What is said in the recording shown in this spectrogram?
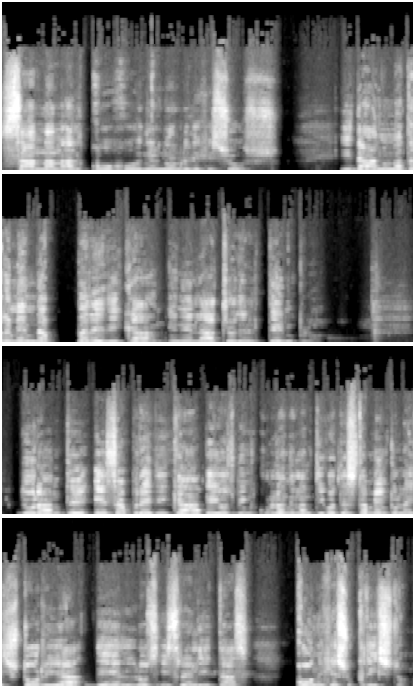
sanan al cojo en el nombre de Jesús y dan una tremenda prédica en el atrio del templo. Durante esa prédica ellos vinculan el Antiguo Testamento, la historia de los israelitas, con Jesucristo.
